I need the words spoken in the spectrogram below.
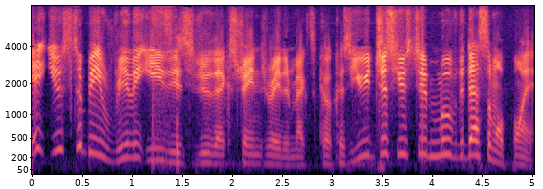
It used to be really easy to do the exchange rate in Mexico because you just used to move the decimal point.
